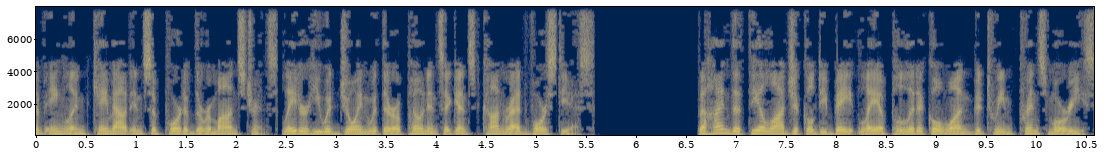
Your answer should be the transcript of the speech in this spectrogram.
of England came out in support of the Remonstrants later he would join with their opponents against Conrad Vorstius. Behind the theological debate lay a political one between Prince Maurice,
